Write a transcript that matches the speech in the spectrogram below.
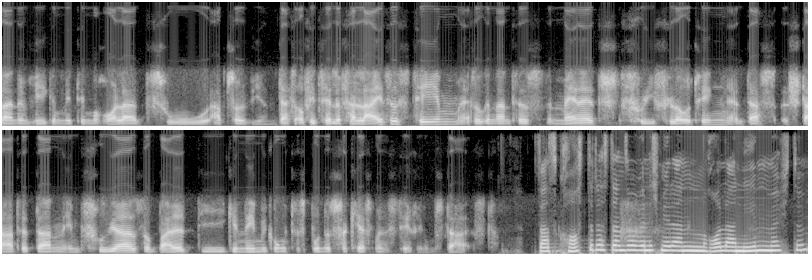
seine Wege mit dem Roller zu absolvieren. Das offizielle Verleihsystem, sogenanntes Managed Free Floating, das startet dann im Frühjahr, sobald sobald die Genehmigung des Bundesverkehrsministeriums da ist. Was kostet das dann so, wenn ich mir dann einen Roller nehmen möchte?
